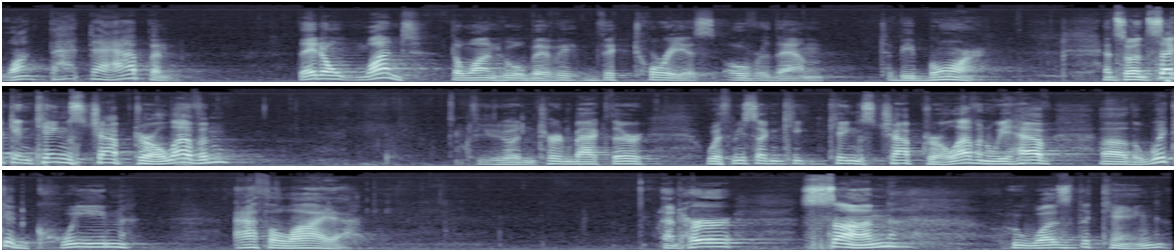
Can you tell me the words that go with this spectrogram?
want that to happen. They don't want the one who will be victorious over them to be born. And so in 2 Kings chapter 11, if you go ahead and turn back there with me, 2 Kings chapter 11, we have uh, the wicked queen Athaliah. And her son, who was the king,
